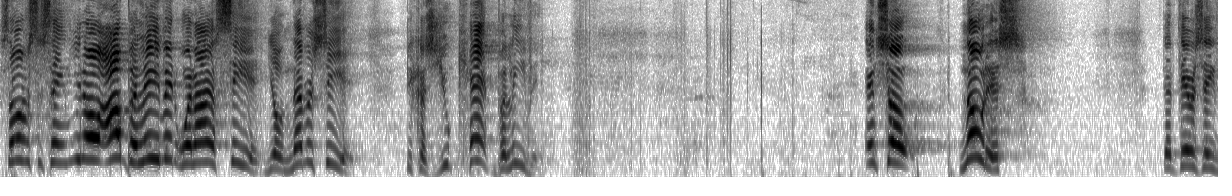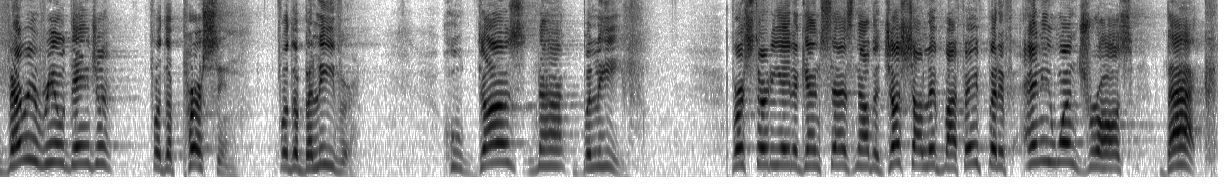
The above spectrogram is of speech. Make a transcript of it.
Some of us are saying, you know, I'll believe it when I see it. You'll never see it because you can't believe it. And so, notice that there's a very real danger for the person, for the believer who does not believe. Verse 38 again says, Now the just shall live by faith, but if anyone draws back,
